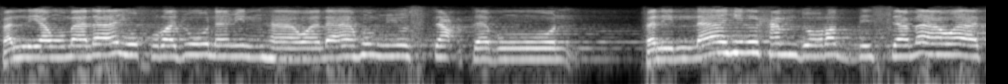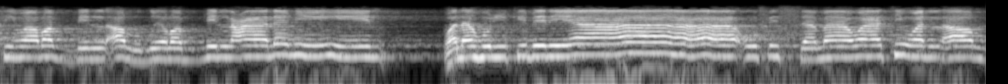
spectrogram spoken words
فاليوم لا يخرجون منها ولا هم يستعتبون فلله الحمد رب السماوات ورب الأرض رب العالمين وله الكبرياء في السماوات والأرض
